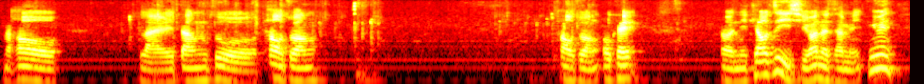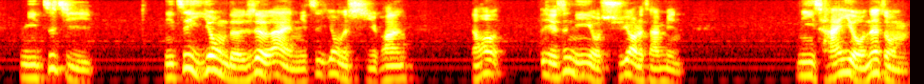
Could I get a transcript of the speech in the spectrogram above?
然后来当做套装。套装 OK，呃，你挑自己喜欢的产品，因为你自己你自己用的热爱，你自己用的喜欢，然后而且是你有需要的产品，你才有那种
